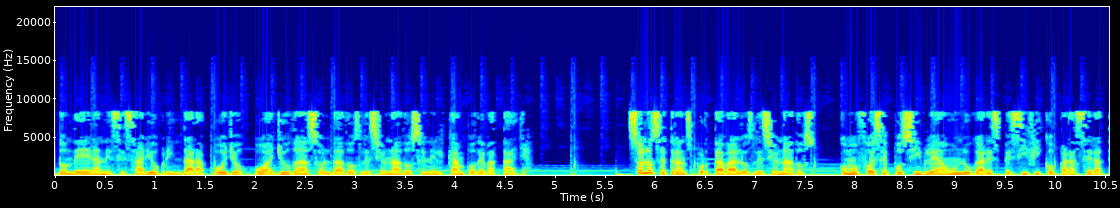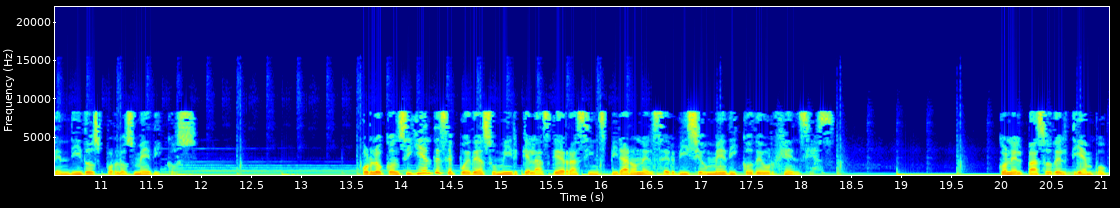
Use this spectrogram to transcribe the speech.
donde era necesario brindar apoyo o ayuda a soldados lesionados en el campo de batalla. Solo se transportaba a los lesionados, como fuese posible a un lugar específico para ser atendidos por los médicos. Por lo consiguiente se puede asumir que las guerras inspiraron el servicio médico de urgencias. Con el paso del tiempo,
